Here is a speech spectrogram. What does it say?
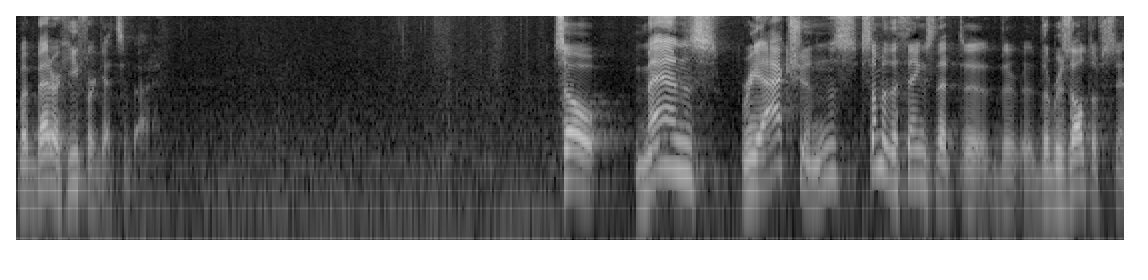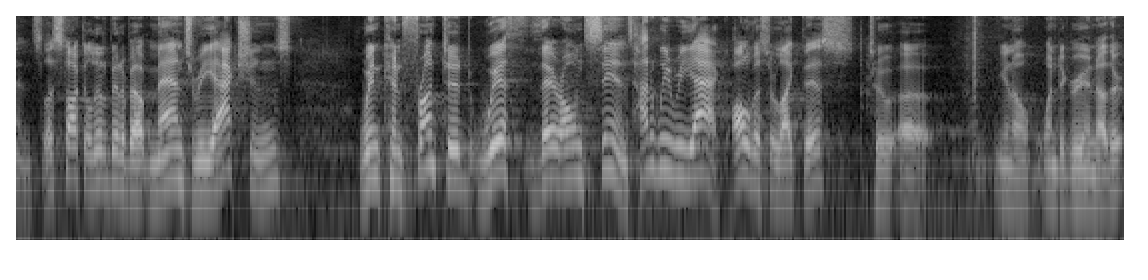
but better he forgets about it. So man's reactions, some of the things that uh, the, the result of sins. Let's talk a little bit about man's reactions when confronted with their own sins. How do we react? All of us are like this to uh, you know, one degree or another.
